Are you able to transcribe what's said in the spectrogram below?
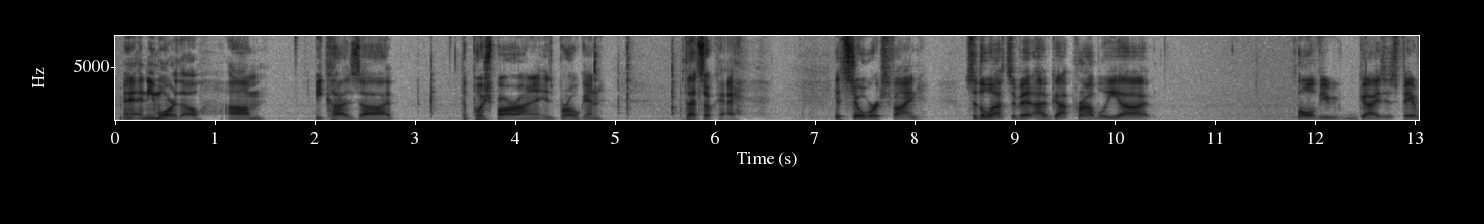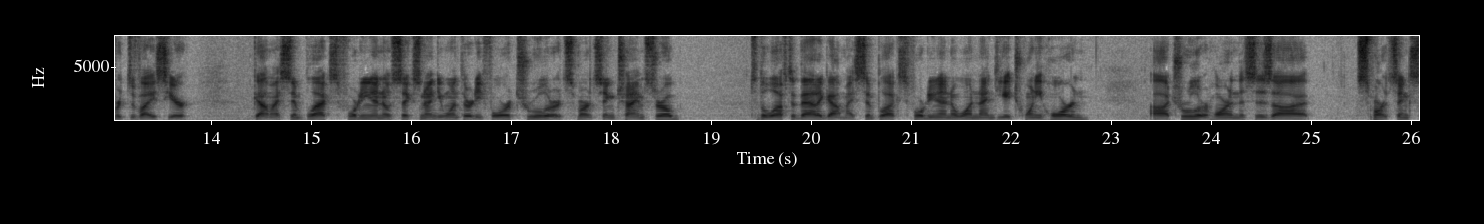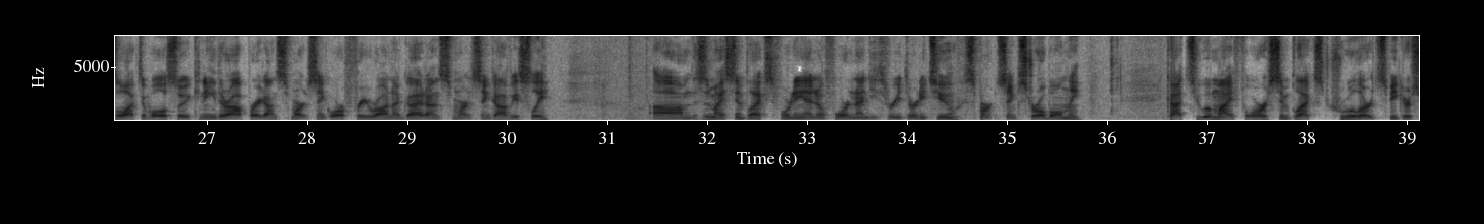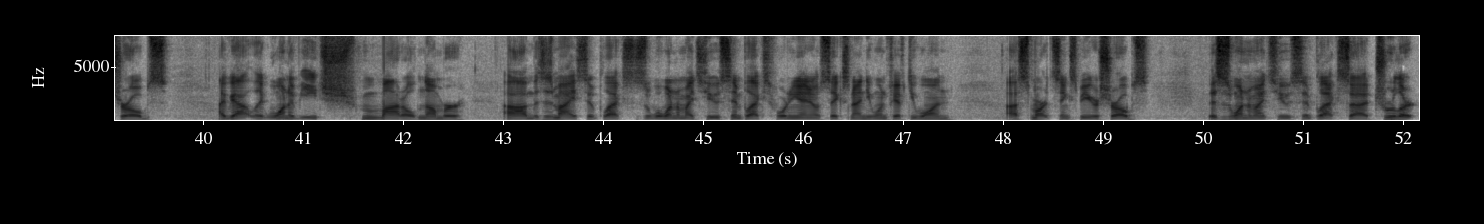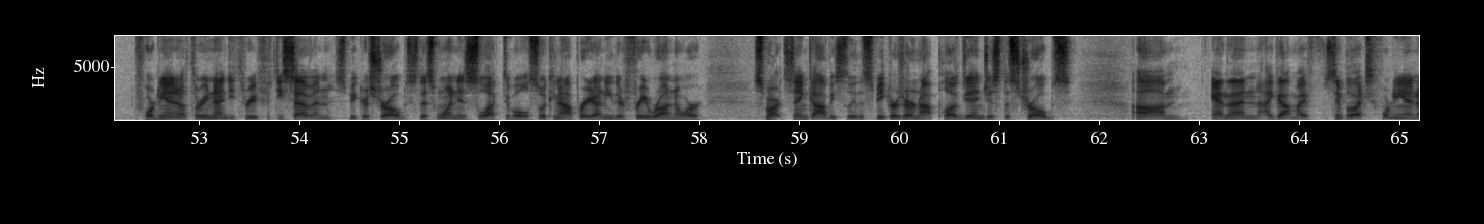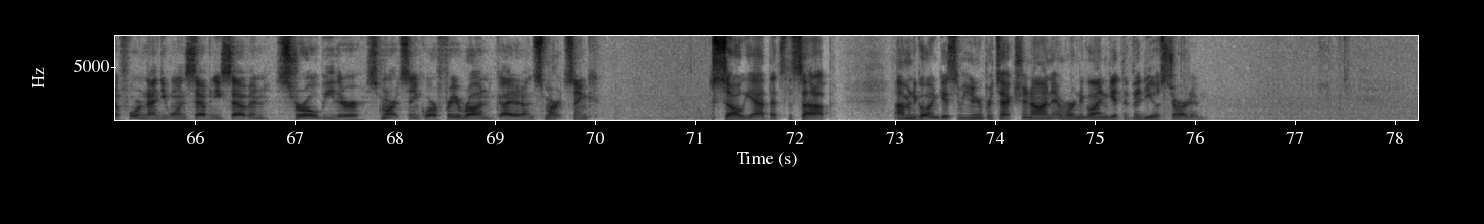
anymore though, um, because uh, the push bar on it is broken. But that's okay. It still works fine. To the left of it, I've got probably uh, all of you guys' favorite device here. Got my Simplex 4906-9134 True Alert Smart Sync Chime Strobe. To the left of that, I got my Simplex 4901-9820 horn. Uh, True Alert horn, this is uh, Smart Sync selectable, so it can either operate on Smart Sync or Free Run. I've got it on Smart Sync, obviously. Um, this is my Simplex 4904-9332 Smart Sync strobe only. Got two of my four Simplex True Alert speaker strobes. I've got like one of each model number. Um, this is my Simplex, this is one of my two Simplex 4906 9151 uh, Smart Sync speaker strobes. This is one of my two Simplex uh, TrueAlert 4903 9357 speaker strobes. This one is selectable so it can operate on either free run or Smart Sync. Obviously the speakers are not plugged in, just the strobes. Um, and then I got my Simplex 4904 9177 strobe, either Smart Sync or Free Run, got it on Smart Sync. So yeah, that's the setup. I'm going to go ahead and get some hearing protection on, and we're going to go ahead and get the video started.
